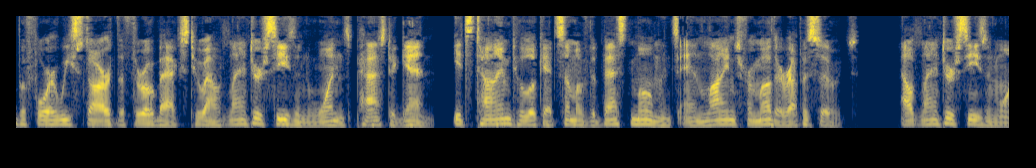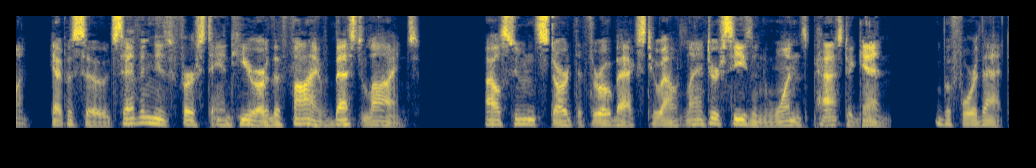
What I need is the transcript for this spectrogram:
Before we start the throwbacks to Outlander Season 1's past again, it's time to look at some of the best moments and lines from other episodes. Outlander Season 1, Episode 7 is first and here are the 5 best lines. I'll soon start the throwbacks to Outlander Season 1's past again. Before that,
